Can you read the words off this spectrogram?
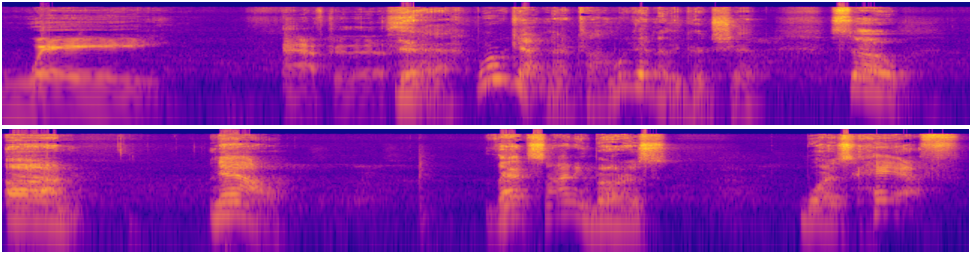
way after this. Yeah, we're getting there, Tom. We're getting to the good shit. So, um, now, that signing bonus was half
